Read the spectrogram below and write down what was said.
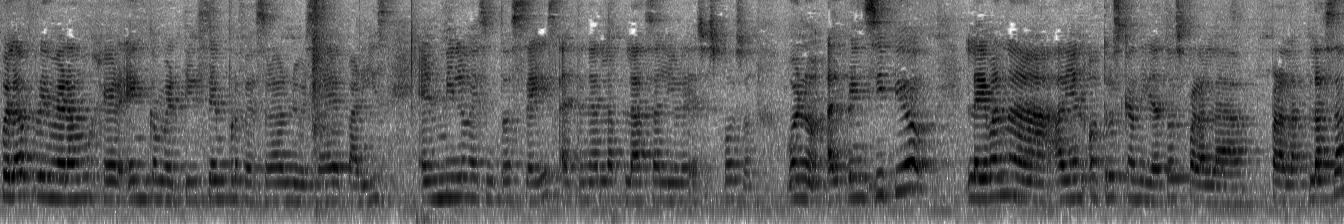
Fue la primera mujer en convertirse en profesora de la Universidad de París en 1906 al tener la plaza libre de su esposo. Bueno, al principio la iban a, habían otros candidatos para la, para la plaza,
